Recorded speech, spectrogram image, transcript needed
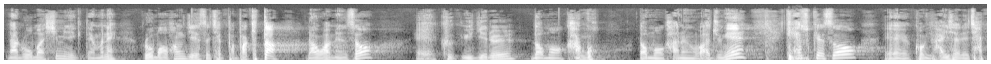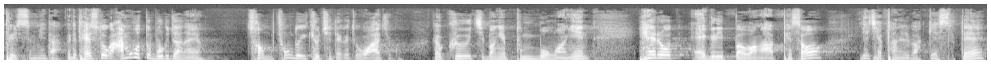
나 로마 시민이기 때문에 로마 황제에서 재판 받겠다라고 하면서 예, 그 위기를 넘어가고 넘어가는 와중에 계속해서 예, 거기 가이사리에 잡혀 있습니다. 근데 베스도가 아무것도 모르잖아요. 처음 총독이 교체돼가지고 와가지고 그 지방의 분봉 왕인 헤롯 에그리빠 왕 앞에서 이제 재판을 받게 했을 때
